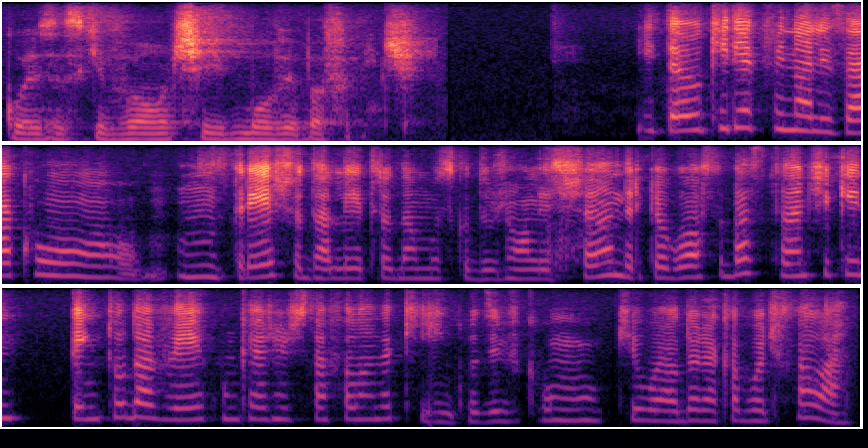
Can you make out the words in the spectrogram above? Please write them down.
coisas que vão te mover para frente. Então, eu queria finalizar com um trecho da letra da música do João Alexandre, que eu gosto bastante que tem tudo a ver com o que a gente está falando aqui, inclusive com o que o Elder acabou de falar.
